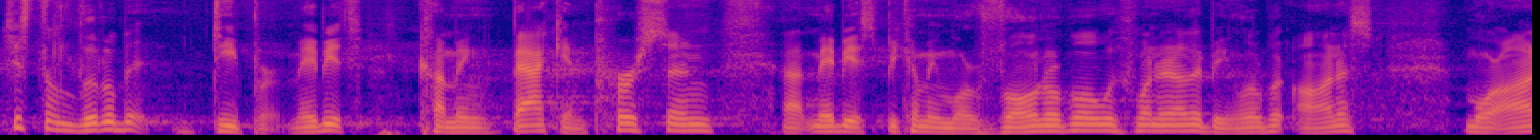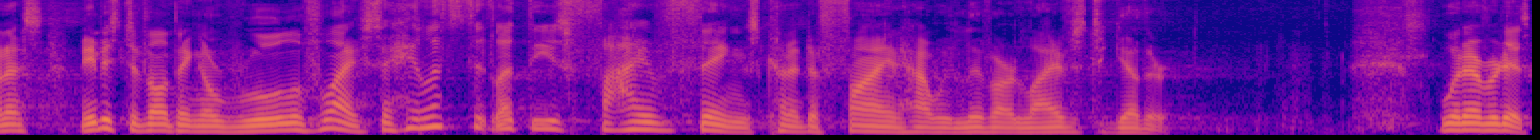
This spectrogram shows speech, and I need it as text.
just a little bit deeper. Maybe it's coming back in person. Uh, maybe it's becoming more vulnerable with one another, being a little bit honest, more honest. Maybe it's developing a rule of life. Say, hey, let's let these five things kind of define how we live our lives together whatever it is.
